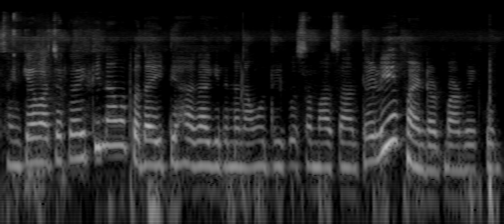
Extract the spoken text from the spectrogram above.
ಸಂಖ್ಯಾವಾಚಕ ಐತಿ ನಾಮಪದ ಐತಿ ಹಾಗಾಗಿ ಇದನ್ನು ನಾವು ದ್ವಿಗು ಸಮಾಸ ಅಂತೇಳಿ ಫೈಂಡ್ ಔಟ್ ಮಾಡಬೇಕು.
